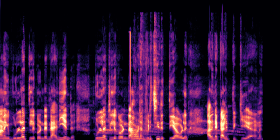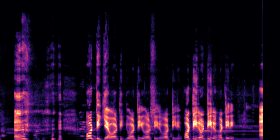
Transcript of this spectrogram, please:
ആണെങ്കിൽ ബുള്ളറ്റിൽ കൊണ്ട് എന്റെ അനിയന്റെ ബുള്ളറ്റിൽ കൊണ്ട് അവിടെ പിടിച്ചിരുത്തി അവൾ അതിനെ കളിപ്പിക്കുകയാണ്. ഏഹ്. ഓട്ടിക്കുക ഓട്ടിക്കുക ഓട്ടിര് ഓട്ടിര് ഓട്ടിര് ഓട്ടിര് ഓട്ടിര് ആ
